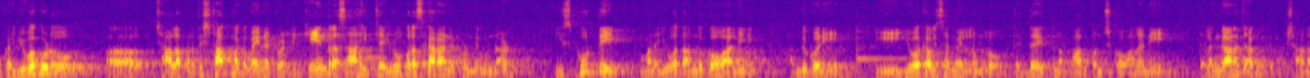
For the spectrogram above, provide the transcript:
ఒక యువకుడు చాలా ప్రతిష్టాత్మకమైనటువంటి కేంద్ర సాహిత్య యువ పురస్కారాన్ని పొంది ఉన్నాడు. ఈ స్ఫూర్తి మన యువత అందుకోవాలి. అందుకొని ఈ యువకవి సమ్మేళనంలో పెద్ద ఎత్తున పాలు పంచుకోవాలని తెలంగాణ జాగృతి పక్షాన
